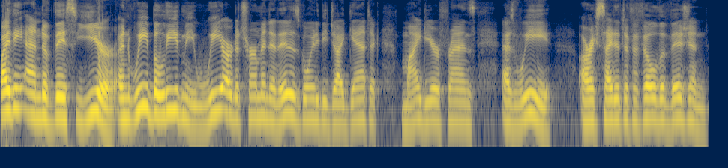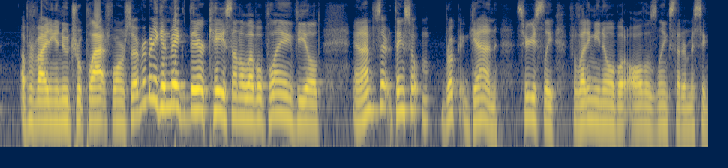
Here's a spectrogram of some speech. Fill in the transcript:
by the end of this year. And we, believe me, we are determined and it is going to be gigantic, my dear friends, as we are excited to fulfill the vision of providing a neutral platform so everybody can make their case on a level playing field. And I'm thanks so Brooke again, seriously, for letting me know about all those links that are missing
